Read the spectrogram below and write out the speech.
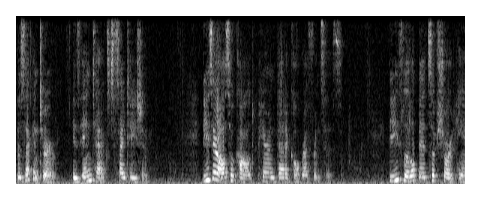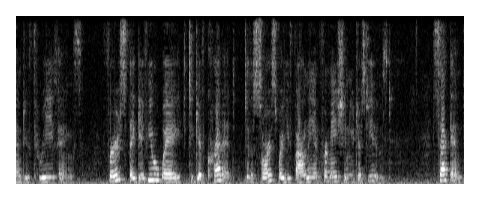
The second term is in-text citation. These are also called parenthetical references. These little bits of shorthand do three things. First, they give you a way to give credit to the source where you found the information you just used. Second,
